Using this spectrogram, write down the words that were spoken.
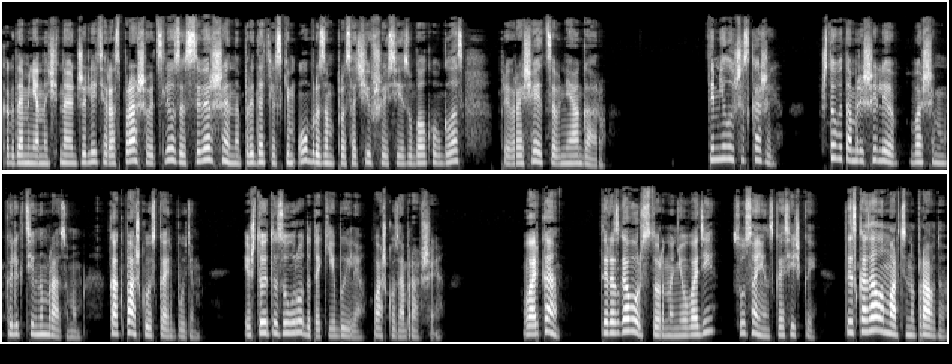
Когда меня начинают жалеть и расспрашивать, слезы, совершенно предательским образом просочившиеся из уголков глаз, превращаются в Ниагару. «Ты мне лучше скажи, что вы там решили вашим коллективным разумом? Как Пашку искать будем? И что это за уроды такие были, Пашку забравшие?» «Варька, ты разговор в сторону не уводи, Сусанин с косичкой. Ты сказала Мартину правду?»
